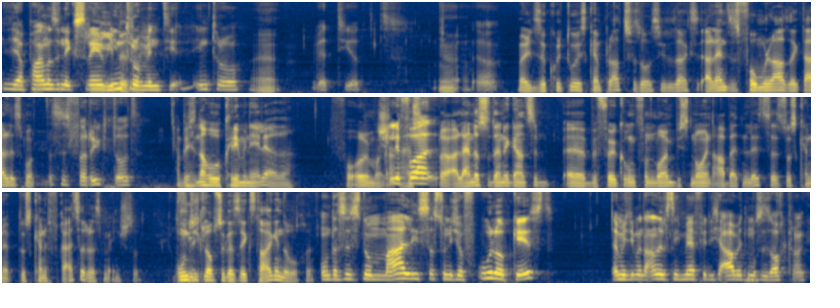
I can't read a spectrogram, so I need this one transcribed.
Die Japaner sind extrem introvertiert. Ja, ja. Ja, Weil diese Kultur ist kein Platz für sowas, wie du sagst. Allein das Formular sagt alles, man. das ist verrückt dort. Aber es sind auch Kriminelle, oder? Voll, man. Stell dir vor- Oder allein, dass du deine ganze äh, Bevölkerung von 9 bis 9 arbeiten lässt, das heißt, du hast keine, du hast keine Freizeit als Mensch. So. Und ich glaube sogar sechs Tage in der Woche. Und dass es normal ist, dass du nicht auf Urlaub gehst, damit jemand anderes nicht mehr für dich arbeiten muss, ist auch krank.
